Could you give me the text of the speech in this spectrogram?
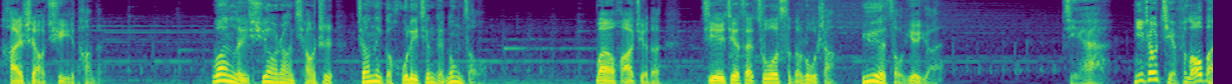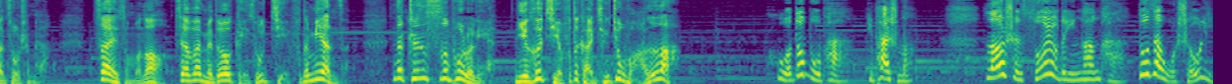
还是要去一趟的。万磊需要让乔治将那个狐狸精给弄走。万华觉得。姐姐在作死的路上越走越远。姐，你找姐夫老板做什么呀？再怎么闹，在外面都要给足姐夫的面子。那真撕破了脸，你和姐夫的感情就完了。我都不怕，你怕什么？老沈所有的银行卡都在我手里，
